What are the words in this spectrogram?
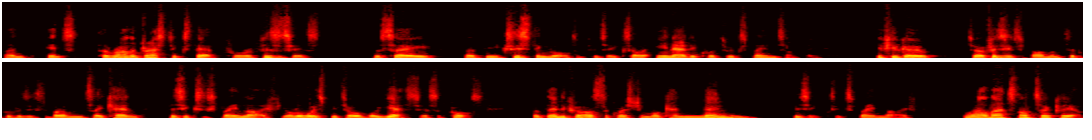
And it's a rather drastic step for a physicist to say that the existing laws of physics are inadequate to explain something. If you go to a physics department, typical physics department, and say, Can physics explain life? You'll always be told, Well, yes, yes, of course. But then if you ask the question, Well, can known physics explain life? Well, that's not so clear.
